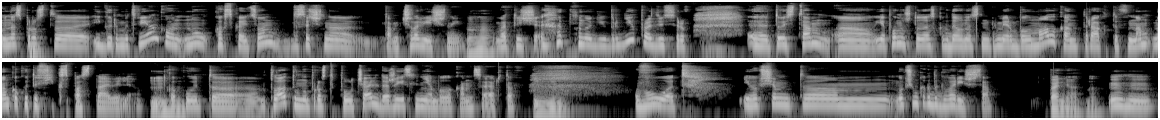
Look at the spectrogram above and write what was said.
у нас просто Игорь Матвиенко, он, ну, как сказать, он достаточно там человечный, Ага. в отличие от многих других продюсеров. Э, То есть там, а, я помню, что у нас, когда у нас, например, было мало контрактов, нам, нам какой-то фикс поставили, Мгм. какую-то плату мы просто получали, даже если не было концертов. Мгм. Вот. И, в общем-то, в общем, как договоришься. понятно Мгм.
